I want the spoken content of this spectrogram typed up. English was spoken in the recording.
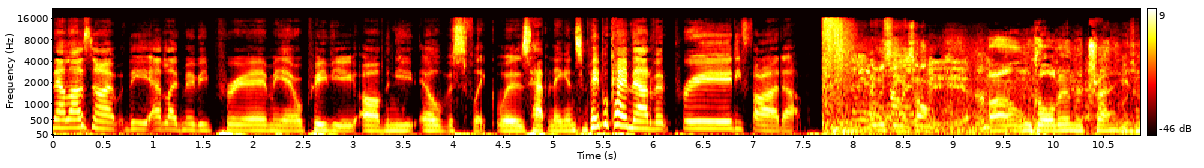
Now, last night, the Adelaide movie premiere or preview of the new Elvis flick was happening, and some people came out of it pretty fired up. Let me sing a song. I'm calling the train.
